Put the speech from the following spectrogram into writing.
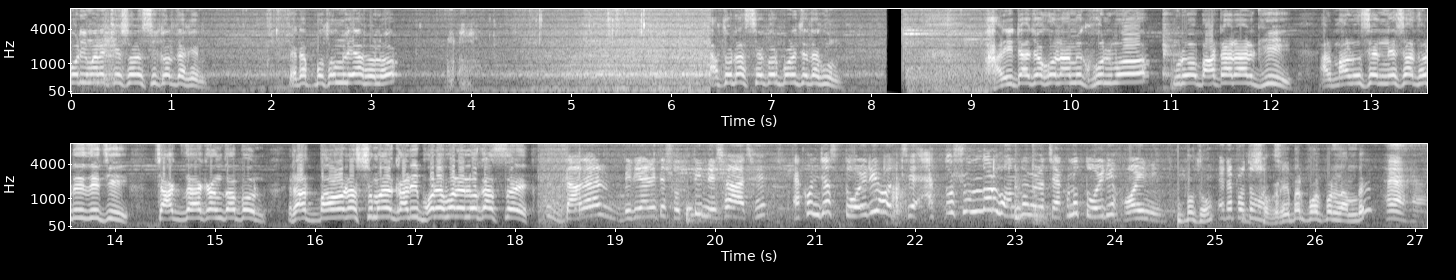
পরিমাণে কেশরের শিকড়, দেখেন। এটা প্রথম লেয়ার হলো। এতটা শেকড় পড়েছে, দেখুন। হাঁড়িটা যখন আমি খুলবো, পুরো বাটার আর ঘি, আর মানুষের নেশা ধরিয়ে দিয়েছি চাকদা একান্ত আপন। রাত বারোটার সময় গাড়ি ভরে ভরে লোক আসছে। দাদার বিরিয়ানিতে সত্যি নেশা আছে। এখন জাস্ট তৈরি হচ্ছে। এত সুন্দর গন্ধ বেরোচ্ছে। এখনও তৈরি হয়নি। প্রথম। এটা প্রথম। সকালে এবার পরপর নামবে। হ্যাঁ হ্যাঁ।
